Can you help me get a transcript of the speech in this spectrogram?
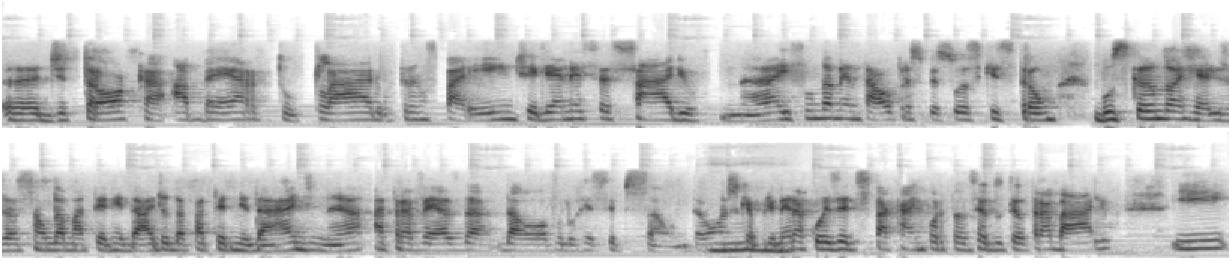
uh, de troca aberto, claro, transparente, ele é necessário né, e fundamental para as pessoas que estão buscando a realização da maternidade ou da paternidade né, através da, da óvulo recepção. Então, acho que a uhum. primeira coisa é destacar a importância do teu trabalho e,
